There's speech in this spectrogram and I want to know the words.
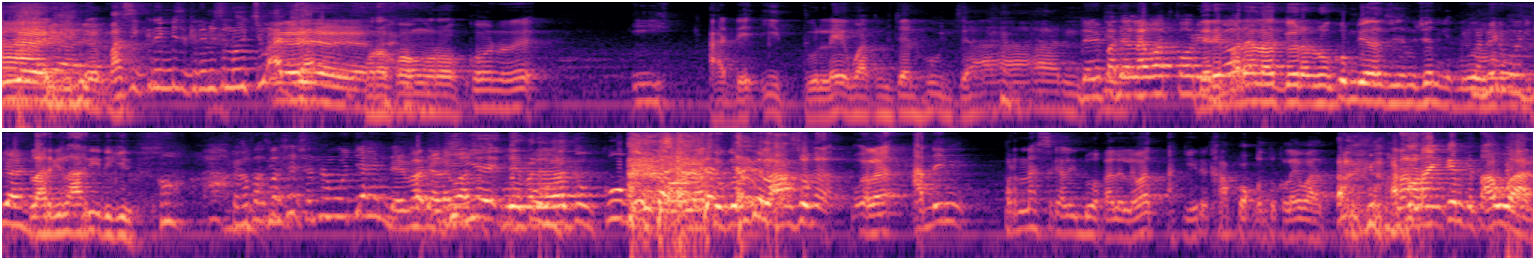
Iya, iya, gitu. Masih gerimis-gerimis lucu Iya, aja. iya, iya. Ngerokok ngerokok. Ih, adek itu lewat hujan-hujan. Daripada Dia- lewat koridor. Daripada lewat koridor hukum dia hujan-hujan gitu. Hujan. Lari-lari dia gitu. Oh, Gak apa-apa saya seneng hujan daripada lewat. iya, daripada lewat hukum. Kalau lewat hukum itu langsung ada yang pernah sekali dua kali lewat akhirnya kapok untuk lewat. Karena orangnya kan ketahuan.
